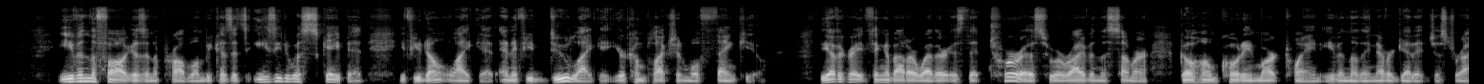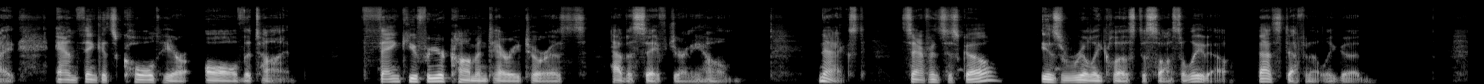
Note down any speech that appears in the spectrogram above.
Even the fog isn't a problem because it's easy to escape it if you don't like it. And if you do like it, your complexion will thank you. The other great thing about our weather is that tourists who arrive in the summer go home quoting Mark Twain, even though they never get it just right, and think it's cold here all the time. Thank you for your commentary, tourists. Have a safe journey home. Next, San Francisco is really close to Sausalito. That's definitely good.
